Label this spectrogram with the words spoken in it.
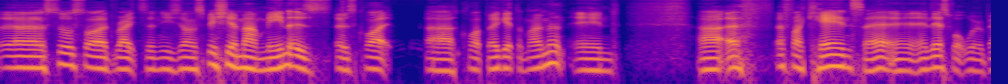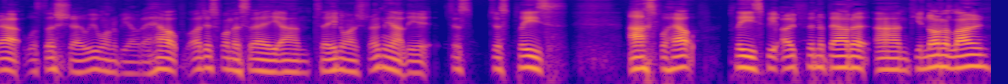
uh, suicide rates in New Zealand, especially among men, is is quite uh quite big at the moment. And uh, if if I can say it, and, and that's what we're about with this show, we want to be able to help. I just want to say um to anyone struggling out there, just just please ask for help. Please be open about it. Um, you're not alone.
